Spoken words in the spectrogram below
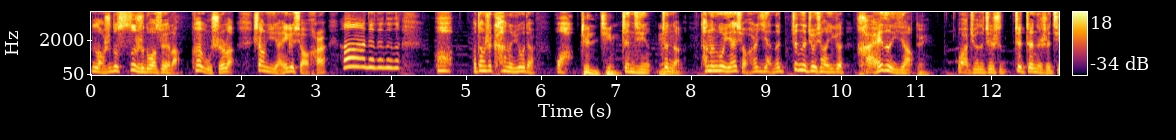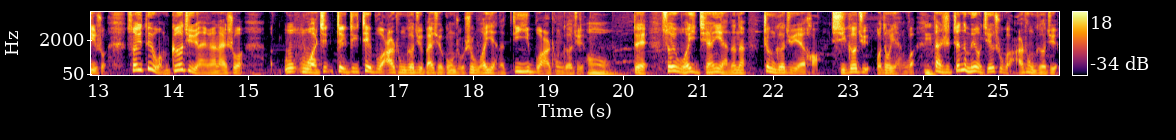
老师都四十多岁了，快五十了，上去演一个小孩啊，那那那那，哦，我当时看的有点哇，震惊，震惊，真的，他能够演小孩，演的真的就像一个孩子一样。对。哇，觉得这是这真的是技术，所以对我们歌剧演员来说，我我这这这这部儿童歌剧《白雪公主》是我演的第一部儿童歌剧哦。对，所以我以前演的呢正歌剧也好，喜歌剧我都演过，但是真的没有接触过儿童歌剧。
